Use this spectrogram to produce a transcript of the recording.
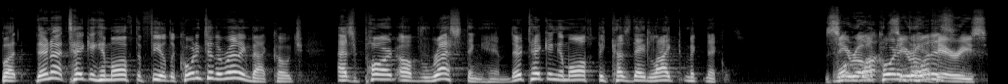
but they're not taking him off the field, according to the running back coach, as part of resting him. They're taking him off because they like McNichols. Zero, what- according to zero what is- carries,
